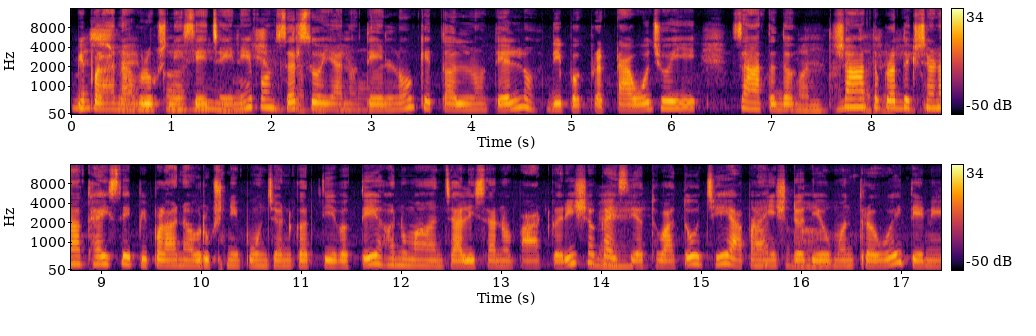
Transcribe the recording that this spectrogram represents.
પીપળાના વૃક્ષ નીચે જઈને પણ સરસોયાનો તેલનો કે તલનો તેલનો દીપક પ્રગટાવવો જોઈએ. સાત સાત પ્રદક્ષિણા થાય છે. પીપળાના વૃક્ષની પૂજન કરતી વખતે હનુમાન ચાલીસાનો પાઠ કરી શકાય છે અથવા તો જે આપણા ઈષ્ટદેવ મંત્ર હોય તેને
